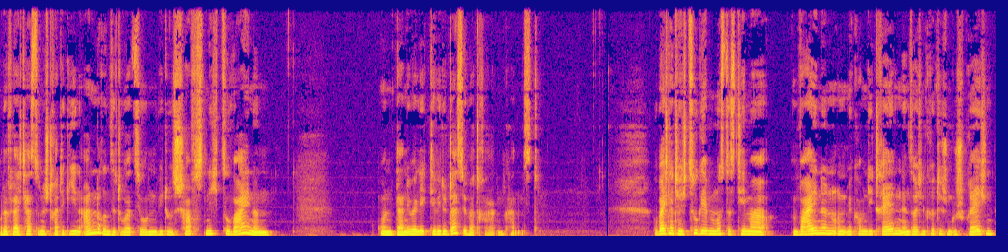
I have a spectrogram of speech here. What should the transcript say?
Oder vielleicht hast du eine Strategie in anderen Situationen, wie du es schaffst, nicht zu weinen. Und dann überleg dir, wie du das übertragen kannst. Wobei ich natürlich zugeben muss, das Thema Weinen und mir kommen die Tränen in solchen kritischen Gesprächen,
